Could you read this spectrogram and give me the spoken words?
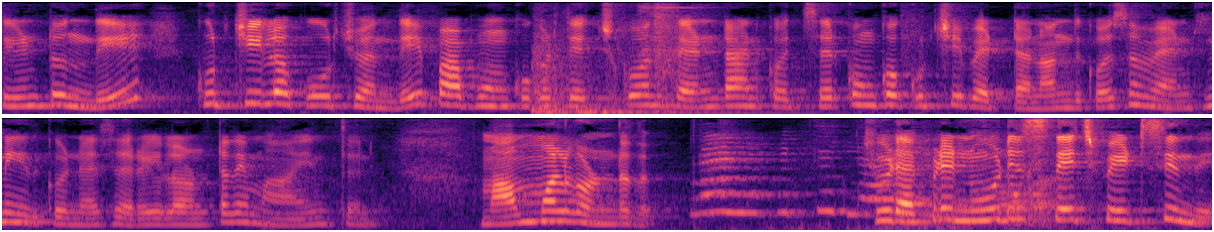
తింటుంది కుర్చీలో కూర్చుంది పాపం ఇంకొకటి తెచ్చుకొని తినడానికి వచ్చేసరికి ఇంకో కుర్చీ పెట్టాను. అందుకోసం వెంటనే ఇది కొనేసారు ఇలా ఉంటుంది మా ఆయనతో. మామూలుగా ఉండదు. చూడు అప్పుడే నూడిల్స్ తెచ్చి పెట్టింది.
